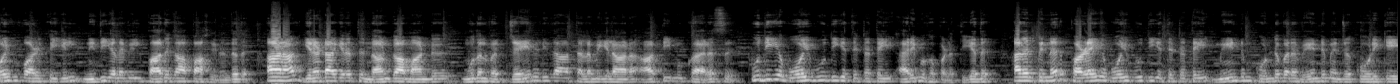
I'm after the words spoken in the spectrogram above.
ஓய்வு வாழ்க்கையில் நிதியளவில் பாதுகாப்பாக இருந்தது. ஆனால் இரண்டாயிரத்து நான்காம் ஆண்டு முதல்வர் ஜெயலலிதா தலைமையிலான அதிமுக அரசு அரசு புதிய ஓய்வூதிய திட்டத்தை அறிமுகப்படுத்தியது. அதன் பின்னர் பழைய ஓய்வூதிய திட்டத்தை மீண்டும் கொண்டு வர வேண்டும் என்ற கோரிக்கை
